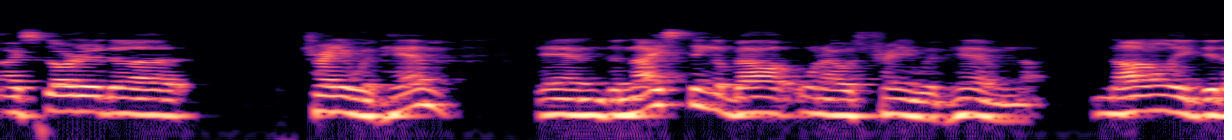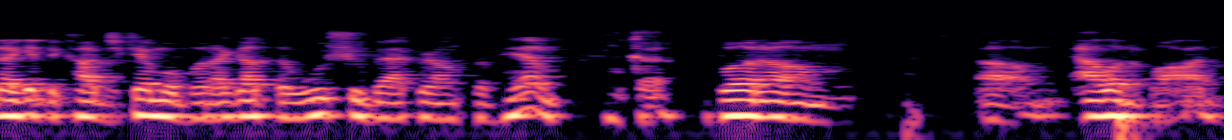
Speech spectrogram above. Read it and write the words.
I started uh, training with him, and the nice thing about when I was training with him, not, only did I get the Kajukenbo, but I got the wushu background from him. Okay. But um, um, Alan Abad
